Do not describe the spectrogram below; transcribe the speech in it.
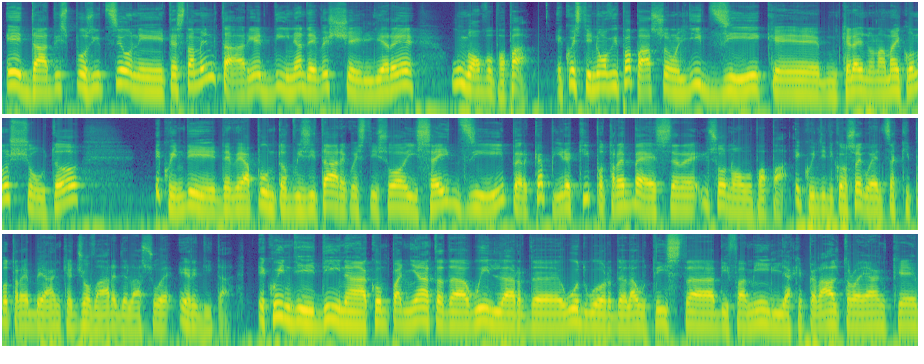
e da disposizioni testamentarie Dina deve scegliere un nuovo papà e questi nuovi papà sono gli zii che, che lei non ha mai conosciuto e quindi deve appunto visitare questi suoi sei zii per capire chi potrebbe essere il suo nuovo papà e quindi di conseguenza chi potrebbe anche giovare della sua eredità. E quindi Dina, accompagnata da Willard Woodward, l'autista di famiglia che peraltro è anche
